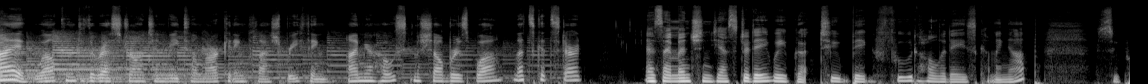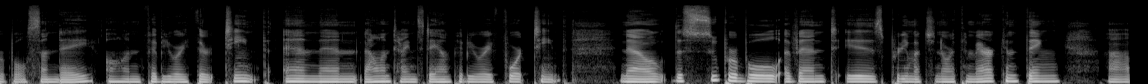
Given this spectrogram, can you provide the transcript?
Hi, welcome to the Restaurant and Retail Marketing Flash Briefing. I'm your host, Michelle Brisbois. Let's get started. As I mentioned yesterday, we've got two big food holidays coming up. Super Bowl Sunday on February 13th, and then Valentine's Day on February 14th. Now, the Super Bowl event is pretty much a North American thing, uh,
